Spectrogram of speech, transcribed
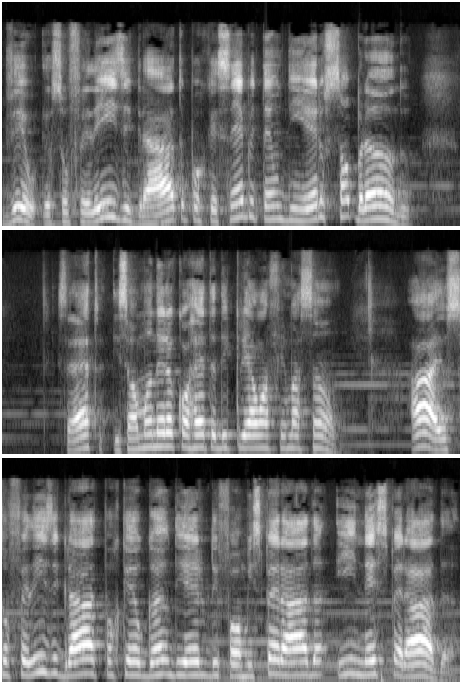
Viu? Eu sou feliz e grato porque sempre tenho dinheiro sobrando. Certo? Isso é uma maneira correta de criar uma afirmação. Ah, eu sou feliz e grato porque eu ganho dinheiro de forma esperada e inesperada.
